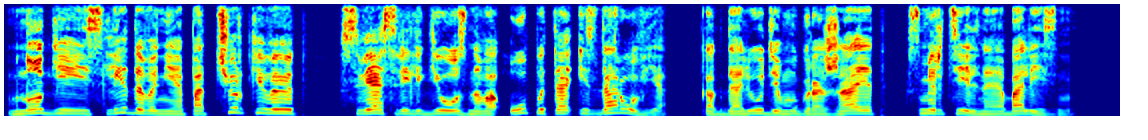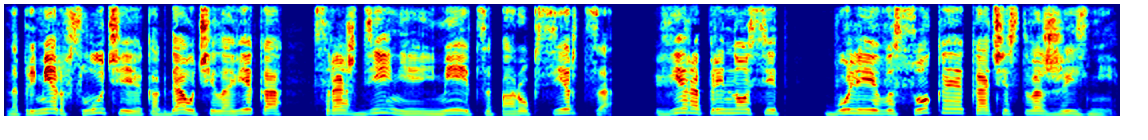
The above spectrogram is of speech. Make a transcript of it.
Многие исследования подчеркивают связь религиозного опыта и здоровья, когда людям угрожает смертельная болезнь. Например, в случае, когда у человека с рождения имеется порог сердца, вера приносит более высокое качество жизни.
